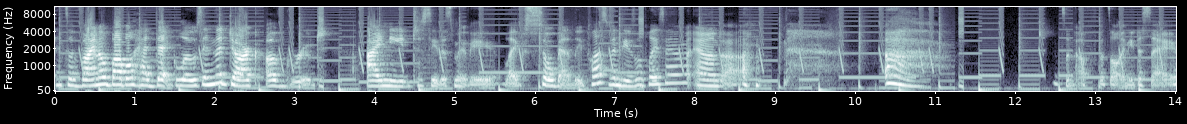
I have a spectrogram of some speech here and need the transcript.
It's a vinyl bobblehead that glows in the dark of Groot. I need to see this movie, like, so badly. Plus, Vin Diesel plays him, and, uh, That's enough. That's all I need to say.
